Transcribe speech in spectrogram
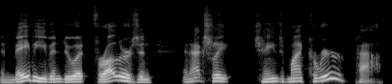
and maybe even do it for others, and and actually change my career path.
